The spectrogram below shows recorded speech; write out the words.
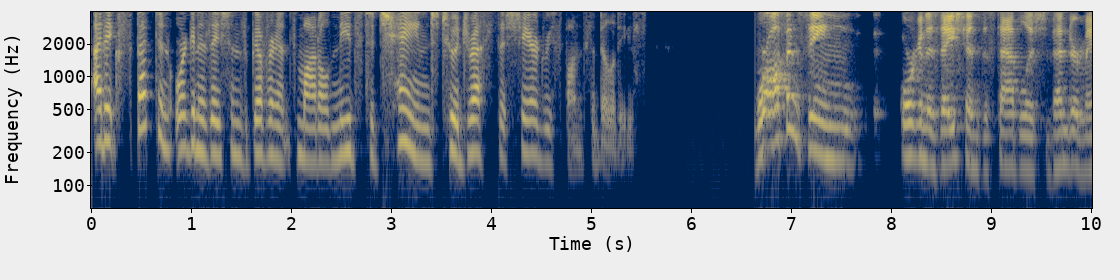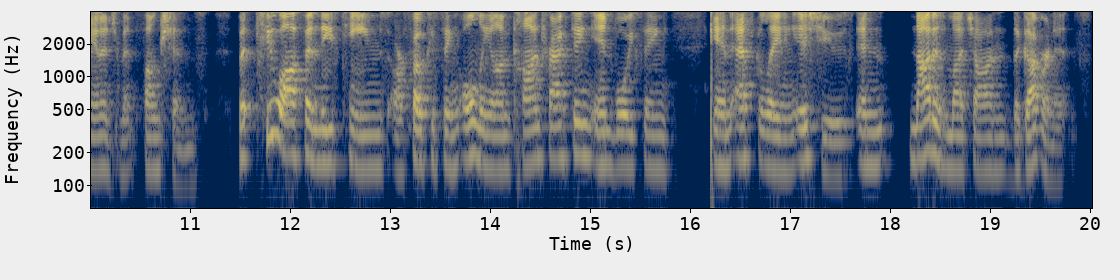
I'd expect an organization's governance model needs to change to address the shared responsibilities. We're often seeing organizations establish vendor management functions but too often these teams are focusing only on contracting, invoicing, and escalating issues and not as much on the governance.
